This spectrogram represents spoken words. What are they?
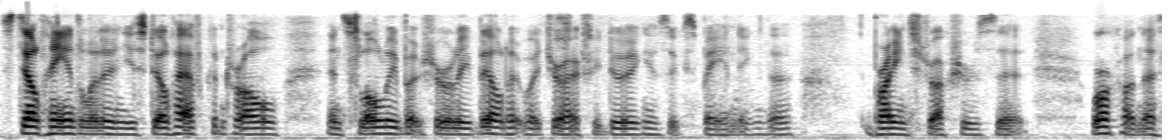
still handle it and you still have control and slowly but surely build it, what you're actually doing is expanding the brain structures that work on this.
